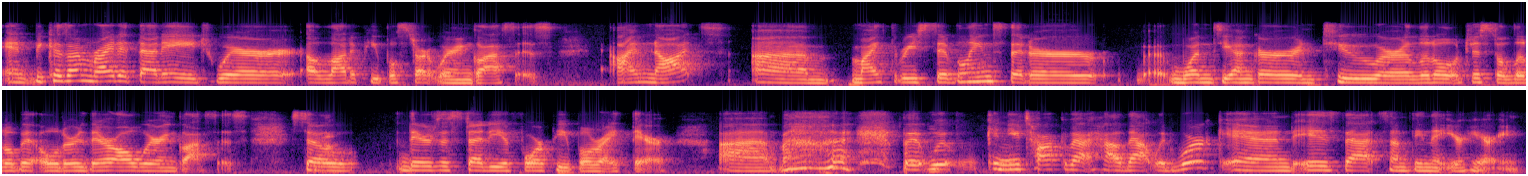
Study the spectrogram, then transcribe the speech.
and because I'm right at that age where a lot of people start wearing glasses. I'm not. Um, my three siblings that are one's younger and two are a little just a little bit older they're all wearing glasses so there's a study of four people right there. Um, but w- can you talk about how that would work, and is that something that you're hearing?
